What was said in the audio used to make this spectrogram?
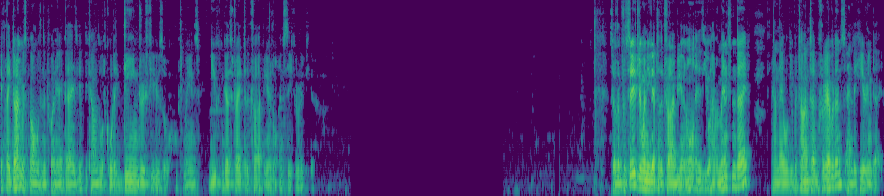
If they don't respond within the 28 days, it becomes what's called a deemed refusal, which means you can go straight to the tribunal and seek a review. So the procedure when you get to the tribunal is you'll have a mention date, and they will give a timetable for evidence and a hearing date.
